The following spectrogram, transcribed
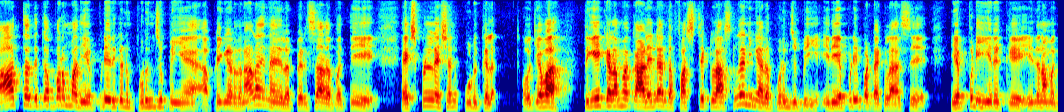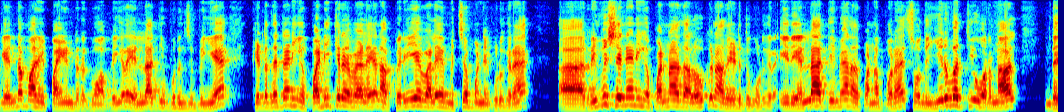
பார்த்ததுக்கு அப்புறம் அது எப்படி இருக்குன்னு புரிஞ்சுப்பீங்க அப்படிங்கிறதுனால நான் இதுல பெருசா அதை பத்தி எக்ஸ்பிளனேஷன் கொடுக்கல. ஓகேவா திங்கக்கிழமை காலையில அந்த ஃபர்ஸ்ட் கிளாஸ்ல நீங்க அதை புரிஞ்சுப்பீங்க. இது எப்படிப்பட்ட கிளாஸ் எப்படி இருக்கு? இது நமக்கு எந்த மாதிரி பயன் இருக்கும்? அப்படிங்கிற எல்லாத்தையும் புரிஞ்சுப்பீங்க. கிட்டத்தட்ட நீங்க படிக்கிற வேலையை நான் பெரிய வேலையை மிச்சம் பண்ணி கொடுக்குறேன். ரிவிஷனே நீங்க பண்ணாத அளவுக்கு நான் அதை எடுத்து கொடுக்குறேன். இது எல்லாத்தையுமே நான் பண்ண போறேன். ஸோ இந்த இருபத்தி ஒரு நாள் இந்த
